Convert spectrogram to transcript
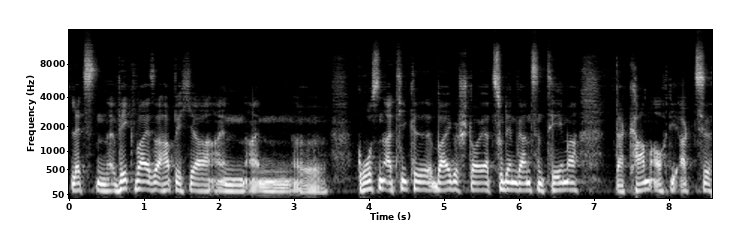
letzten Wegweiser habe ich ja einen, einen äh, großen Artikel beigesteuert zu dem ganzen Thema. Da kam auch die Aktie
